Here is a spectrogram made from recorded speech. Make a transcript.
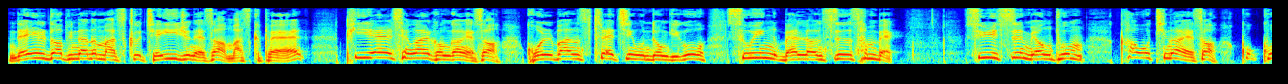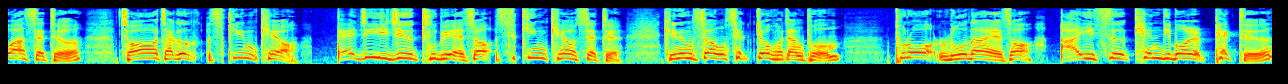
내일 더 빛나는 마스크 제이준에서 마스크팩, PL 생활 건강에서 골반 스트레칭 운동기구 스윙 밸런스 300, 스위스 명품 카오티나에서 코코아 세트, 저자극 스킨케어, 에지이즈 투비에서 스킨케어 세트, 기능성 색조 화장품, 프로 루나에서 아이스 캔디볼 팩트,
